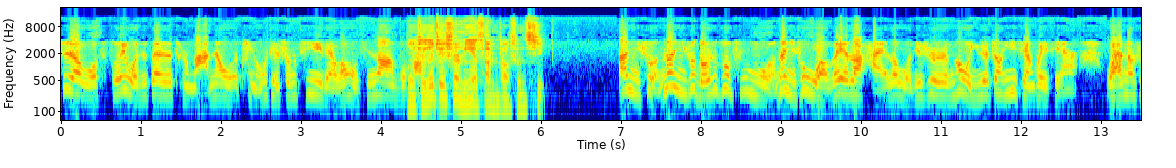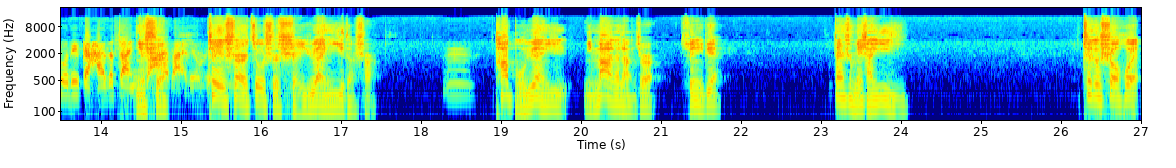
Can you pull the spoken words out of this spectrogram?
是啊，我所以我就在这挺难的，我挺我挺生气的，完我心脏不好。我觉得这事儿你也犯不着生气。啊，你说那你说都是做父母，那你说我为了孩子，我就是你看我一月挣一千块钱，我还能说的给孩子攒一百二百的。这事儿就是谁愿意的事儿。嗯，他不愿意，你骂他两句儿随你便，但是没啥意义。这个社会，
